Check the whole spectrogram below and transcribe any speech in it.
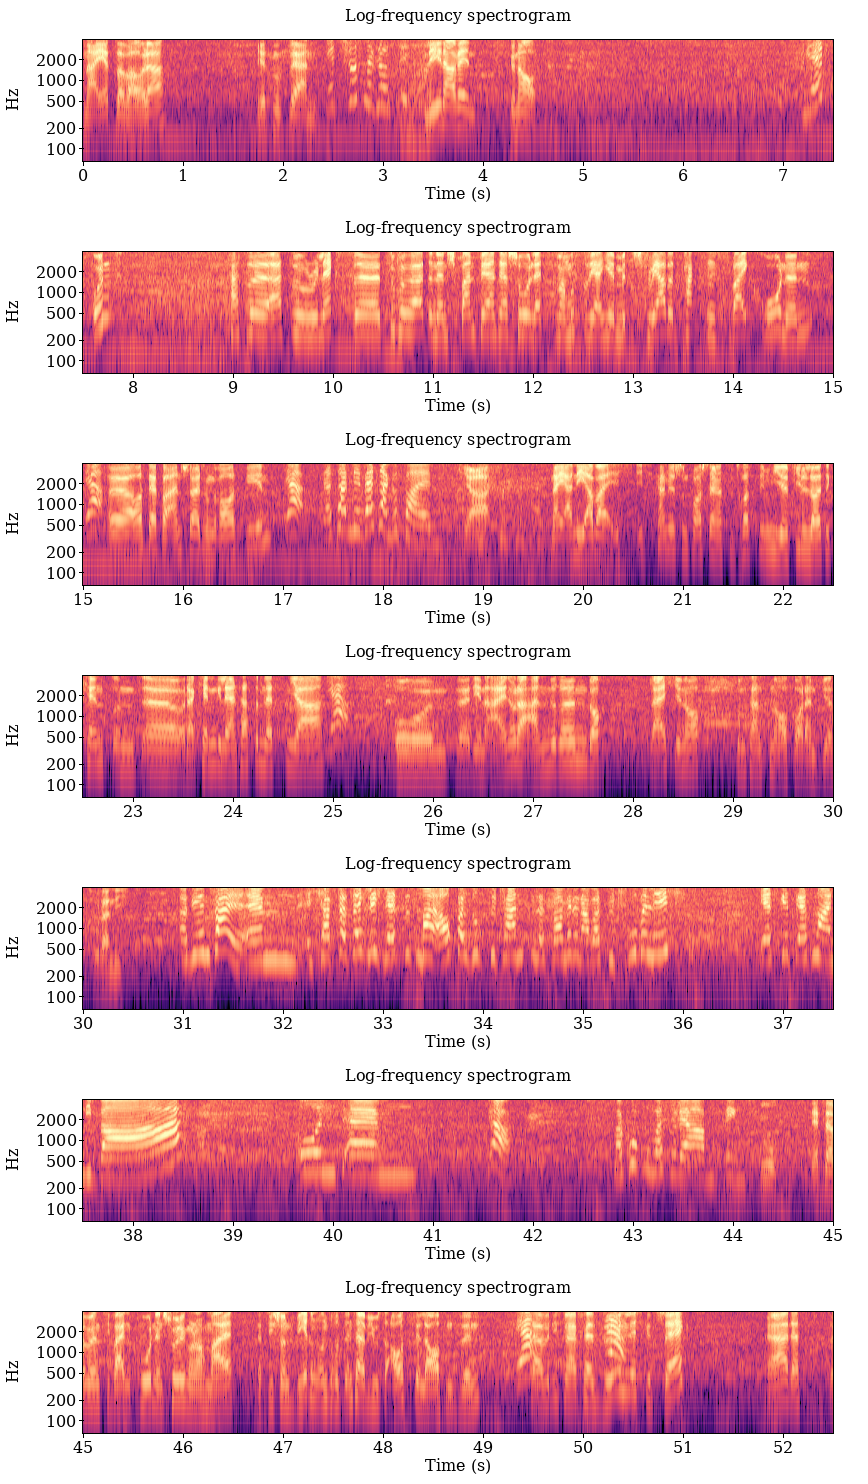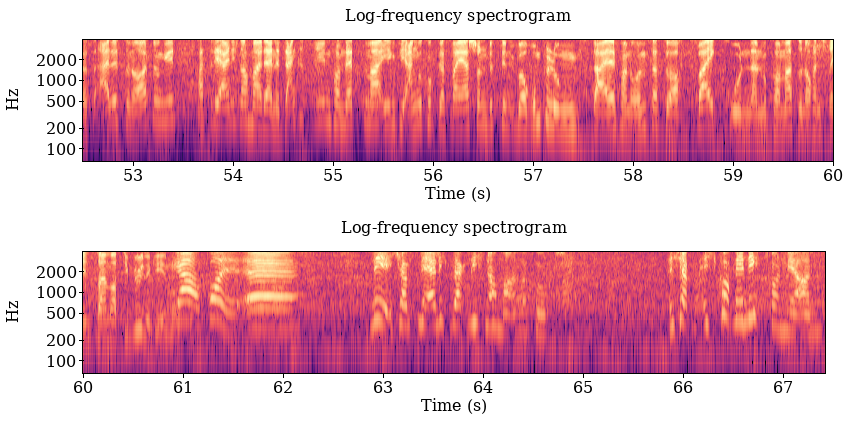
Na, jetzt aber, oder? Jetzt muss werden. Jetzt Schluss mit lustig. Lena rennt, genau. Und jetzt? Und? Hast du, hast du relaxed äh, zugehört und entspannt während der Show? Letztes Mal musst du ja hier mit schwer bepackten zwei Kronen Ja. äh, aus der Veranstaltung rausgehen. Ja, das hat mir besser gefallen. Ja. Naja, nee, aber ich, ich kann mir schon vorstellen, dass du trotzdem hier viele Leute kennst und äh, oder kennengelernt hast im letzten Jahr Ja. und äh, den einen oder anderen doch gleich hier noch zum Tanzen auffordern wirst oder nicht. Auf jeden Fall. Ähm, ich habe tatsächlich letztes Mal auch versucht zu tanzen. Das war mir dann aber zu trubelig. Jetzt geht's erstmal an die Bar. Und ähm, ja, mal gucken, was so der Abend bringt. So, jetzt haben wir uns die beiden Kronen, Entschuldigung nochmal, dass sie schon während unseres Interviews ausgelaufen sind. Ja. Ich habe diesmal persönlich gecheckt, ja, dass das alles in Ordnung geht. Hast du dir eigentlich nochmal deine Dankesreden vom letzten Mal irgendwie angeguckt? Das war ja schon ein bisschen Überrumpelungsstyle von uns, dass du auch zwei Kronen dann bekommen hast und auch entsprechend zweimal auf die Bühne gehen musst. Ja, voll. Äh, nee, ich habe es mir ehrlich gesagt nicht nochmal angeguckt. Ich, hab, ich gucke mir nichts von mir an.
